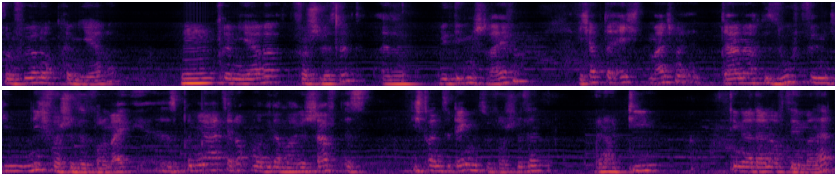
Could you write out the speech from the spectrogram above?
von früher noch Premiere. Hm. Premiere verschlüsselt, also mit dicken Streifen. Ich habe da echt manchmal danach gesucht, Filme, die nicht verschlüsselt wurden. Weil das Premiere hat es ja doch mal wieder mal geschafft, es nicht dran zu denken, zu verschlüsseln. Genau die Dinger dann auf den man hat.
